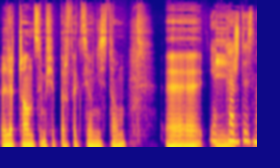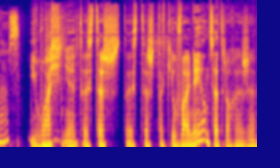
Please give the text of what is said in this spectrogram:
leczącym się perfekcjonistą. Jak I, każdy z nas. I właśnie, to jest, też, to jest też takie uwalniające trochę, że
